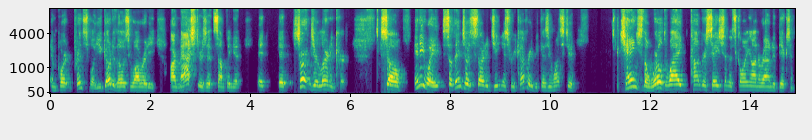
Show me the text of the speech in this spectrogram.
important principle. You go to those who already are masters at something. It, it, it shortens your learning curve. So anyway, so then Joe started Genius Recovery because he wants to change the worldwide conversation that's going on around addiction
